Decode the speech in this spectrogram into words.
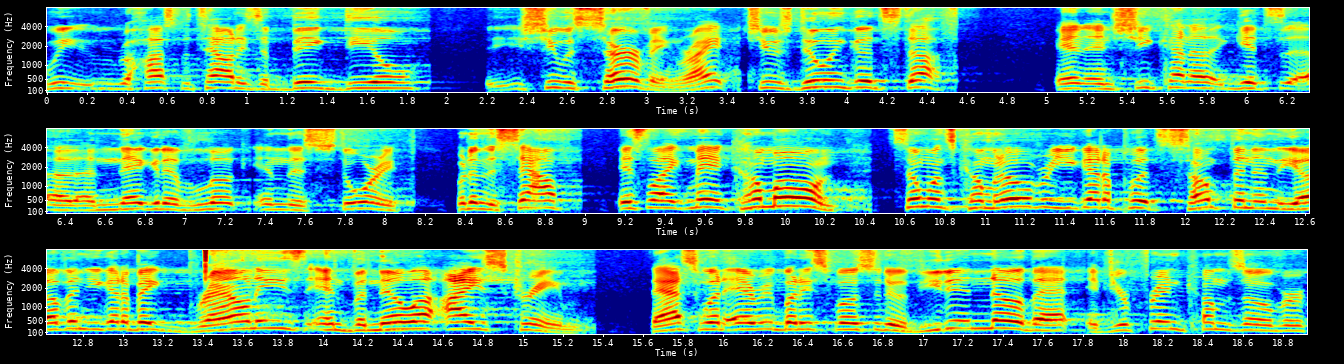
we hospitality is a big deal. She was serving, right? She was doing good stuff. And, and she kind of gets a, a negative look in this story. But in the South, it's like, man, come on. Someone's coming over. You got to put something in the oven. You got to bake brownies and vanilla ice cream. That's what everybody's supposed to do. If you didn't know that, if your friend comes over,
